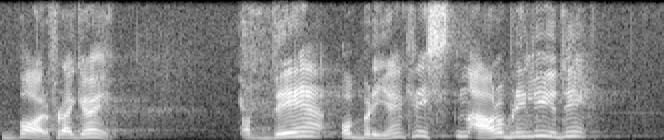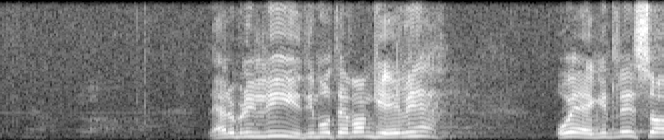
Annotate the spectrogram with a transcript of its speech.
bare for det er gøy. At det å bli en kristen er å bli lydig. Det er å bli lydig mot evangeliet. Og egentlig så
